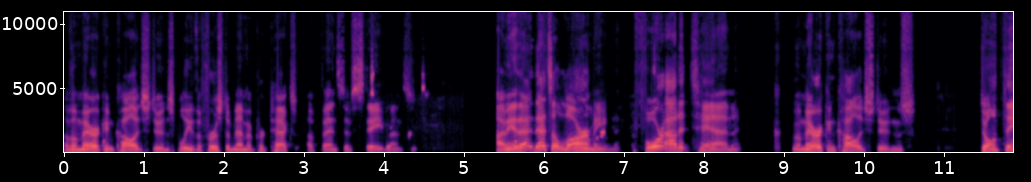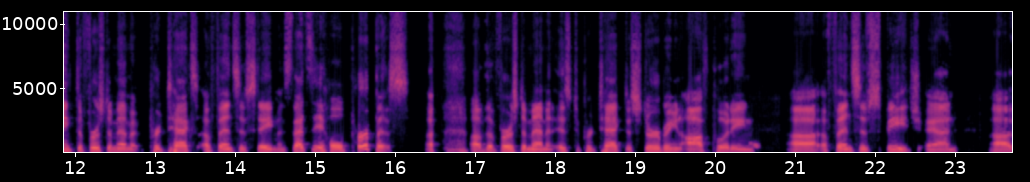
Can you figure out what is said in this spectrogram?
of American college students believe the First Amendment protects offensive statements. I mean, that that's alarming. Four out of 10 American college students don't think the First Amendment protects offensive statements. That's the whole purpose of the First Amendment is to protect disturbing, off-putting, uh, offensive speech. And uh,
